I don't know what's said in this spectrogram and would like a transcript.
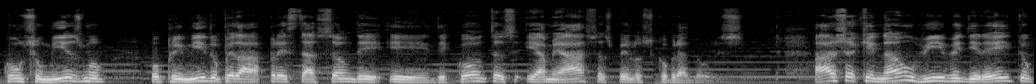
consumismo, oprimido pela prestação de, de contas e ameaças pelos cobradores acha que não vive direito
